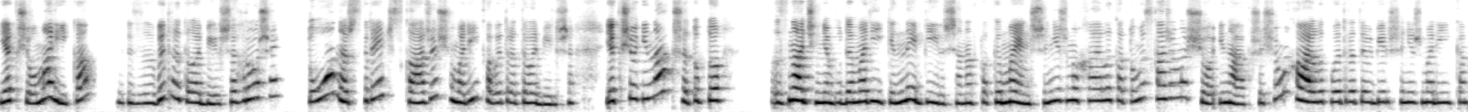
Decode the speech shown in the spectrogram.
якщо Марійка витратила більше грошей, то наш скреч скаже, що Марійка витратила більше. Якщо інакше, тобто значення буде Марійки не більше, навпаки, менше, ніж Михайлика, то ми скажемо, що інакше, що Михайлик витратив більше, ніж Марійка.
